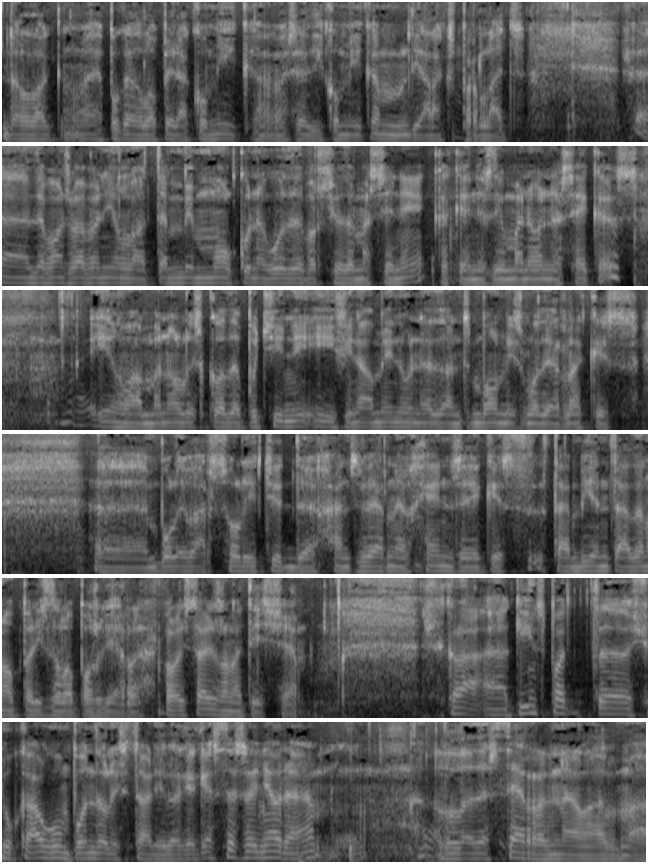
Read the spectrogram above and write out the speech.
de l'època de l'òpera còmic, va ser dir còmic amb diàlegs parlats. Eh, llavors va venir la també molt coneguda versió de Massenet, que aquella es diu Manon a seques, i la Manon Lescaut de Puccini, i finalment una doncs, molt més moderna, que és eh, Boulevard Solitude de Hans Werner Henze, que està ambientada en el París de la postguerra, però la història és la mateixa. Clar, aquí ens pot eh, xocar algun punt de la història, perquè aquesta senyora la desterren a la, a,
